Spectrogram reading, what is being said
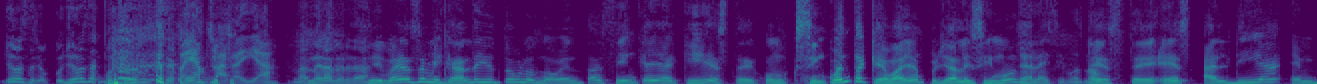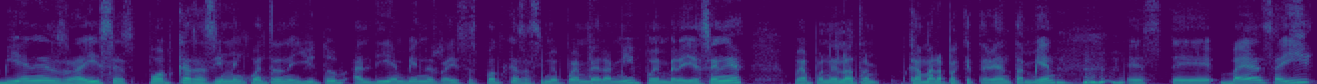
yo les, yo les aconsejo que se vayan para allá, la mera verdad. Sí, váyanse a mi canal de YouTube, los 90, 100 que hay aquí, este, con 50 que vayan, pues ya lo hicimos. Ya la hicimos, ¿no? Este es Al Día en Bienes Raíces Podcast, así me encuentran en YouTube, Al Día en Bienes Raíces Podcast, así me pueden ver a mí, pueden ver a Yesenia, voy a poner la otra cámara para que te vean también. este, váyanse ahí,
